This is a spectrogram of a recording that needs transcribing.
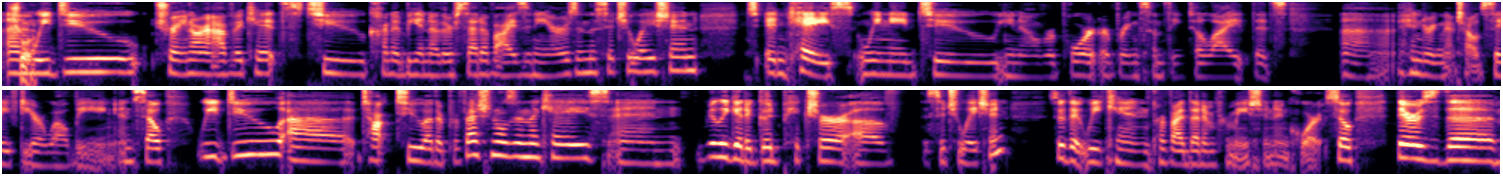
And Sure. we do train our advocates to kind of be another set of eyes and ears in the situation t- in case we need to you know report or bring something to light that's uh, hindering that child's safety or well-being. And so we do uh, talk to other professionals in the case and really get a good picture of the situation so that we can provide that information in court. So there's the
